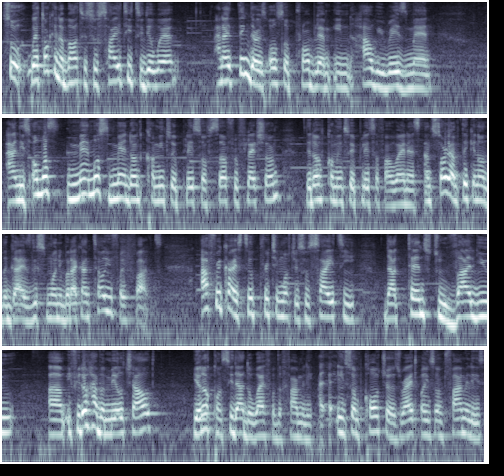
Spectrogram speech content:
So we're talking about a society today where, and I think there is also a problem in how we raise men. And it's almost men, most men don't come into a place of self-reflection. They don't come into a place of awareness. And sorry, I'm taking on the guys this morning, but I can tell you for a fact, Africa is still pretty much a society that tends to value. Um, if you don't have a male child, you're not considered the wife of the family. Uh, in some cultures, right, or in some families,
